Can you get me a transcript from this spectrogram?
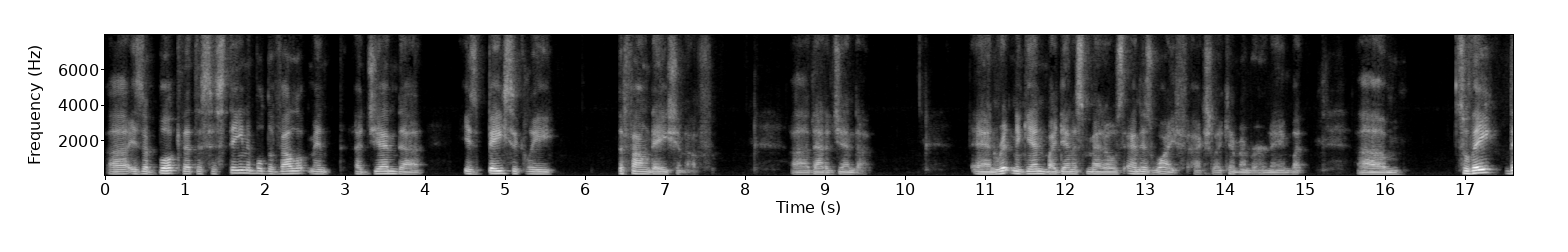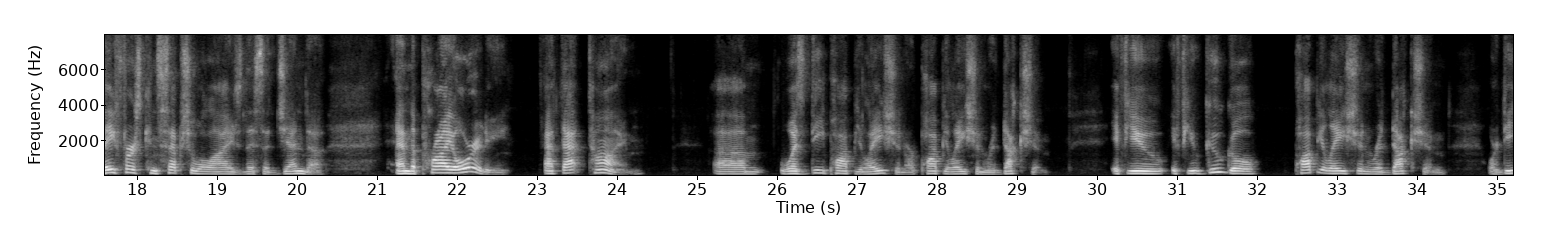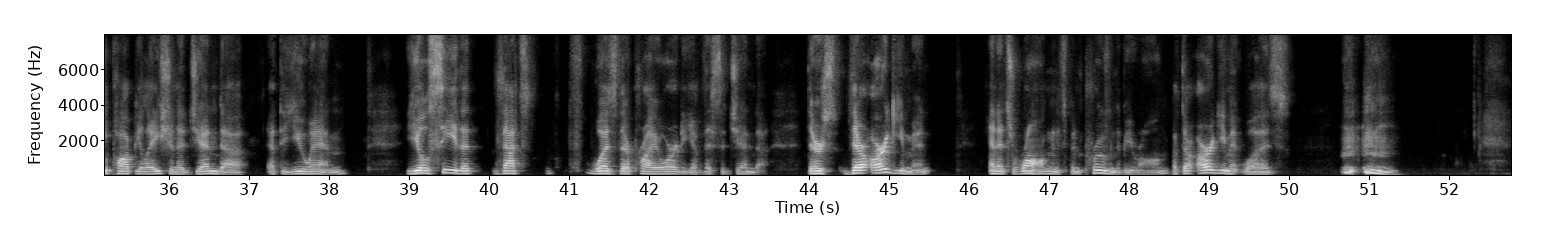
uh, is a book that the Sustainable Development Agenda is basically the foundation of uh, that agenda. And written again by Dennis Meadows and his wife, actually, I can't remember her name, but um, so they they first conceptualized this agenda and the priority at that time um, was depopulation or population reduction. If you if you Google population reduction or depopulation agenda at the UN, you'll see that that's was their priority of this agenda. There's their argument, and it's wrong, and it's been proven to be wrong, but their argument was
